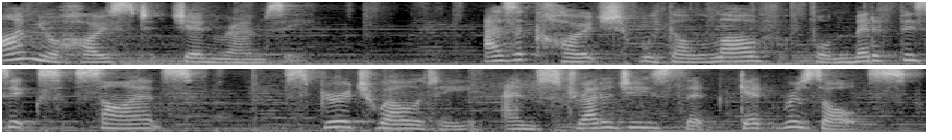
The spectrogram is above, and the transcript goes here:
I'm your host, Jen Ramsey. As a coach with a love for metaphysics, science, spirituality, and strategies that get results,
